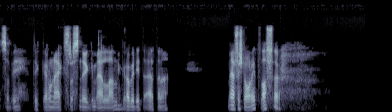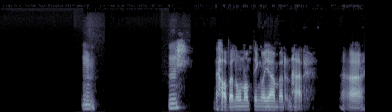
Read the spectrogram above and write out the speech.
Så vi tycker hon är extra snygg mellan graviditeterna. Men jag förstår inte varför. Mm. Mm. Det har väl nog någonting att göra med den här uh,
